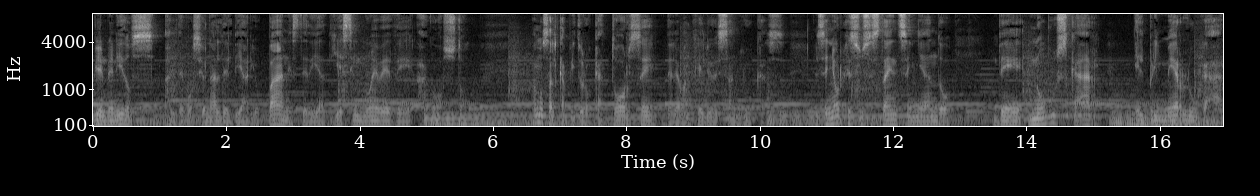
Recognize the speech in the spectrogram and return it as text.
Bienvenidos al devocional del diario Pan este día 19 de agosto. Vamos al capítulo 14 del Evangelio de San Lucas. El Señor Jesús está enseñando de no buscar el primer lugar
